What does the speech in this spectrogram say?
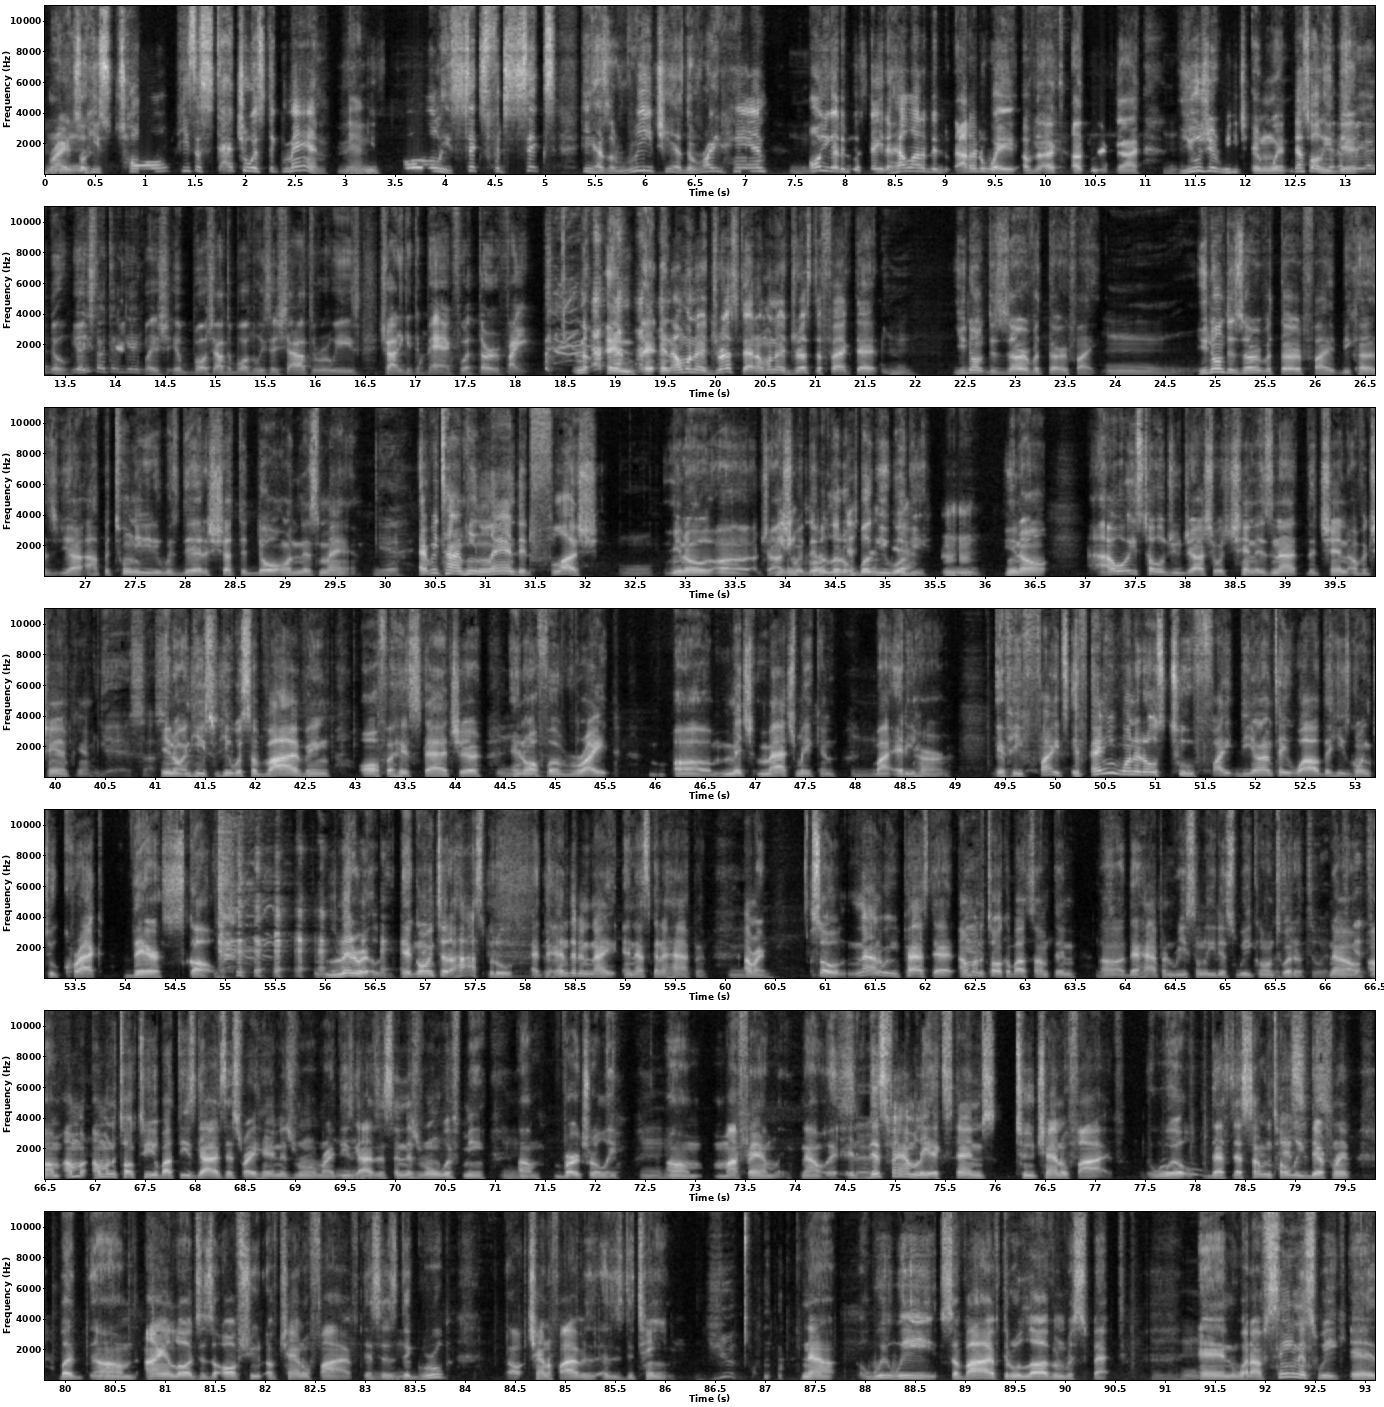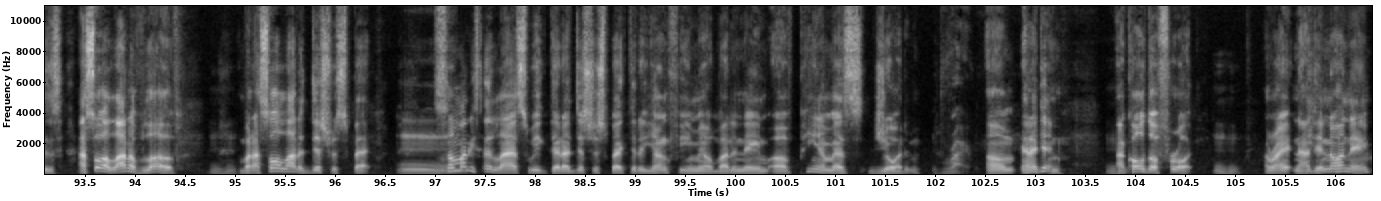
right? So Mhm. he's tall. He's a statuistic man. Yeah. He's tall. He's six foot six. He has a reach. He has the right hand. Mhm. All you got to do is stay the hell out of the out of the way of the Yeah. ex- of next guy. Mhm. Use your reach and win. That's all he Yeah, that's what did. you gotta do. Yeah, he started the gameplay. Sh- uh, Shout out to Baltimore. He said, "Shout out to Ruiz trying to get the bag for a third fight." No, and and- I want to address that. I want to address the fact that Mhm. you don't deserve a third fight. Mm. You don't deserve a third fight because your opportunity was there to shut the door on this man. Yeah. Every time he landed flush. You know, uh, Joshua did a little distance, boogie yeah. woogie. Mhm. You know, I always told you Joshua's chin is not the chin of a champion. Yeah. You know, and he's he was surviving off of his stature Mhm. and off of right uh Mitch matchmaking Mhm. by Eddie Hearn. If he fights, if any one of those two fight Deontay Wilder, he's going to crack their skull. Literally, they're going to the hospital at the end of the night, and that's going to happen. All right. So now that we passed that, I'm Yeah. going to talk about something uh, that happened recently this week on Let's Twitter. get to it. Let's Now, um. I'm I'm going to talk to you about these guys that's right here in this room, right? These Mhm. guys that's in this room with me, Mhm. um, virtually, Mhm. um, my family. Now, it, Yes, it- this family extends to Channel Five. Will Woo. that's that's something totally different, but um, Iron Lords is an offshoot of Channel Five. This is Mhm. the group. Oh, Channel Five is, is the team. Yeah. Now, we we survive through love and respect. Mhm. And what I've seen this week is I saw a lot of love, Mhm. but I saw a lot of disrespect. Mm. Somebody said last week that I disrespected a young female by the name of PMS Jordan. Right. Um, and I didn't. I Mhm. called her a fraud. Mhm. All right. Now I didn't know her name.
